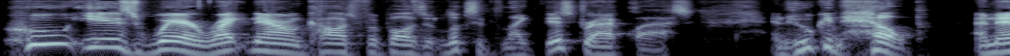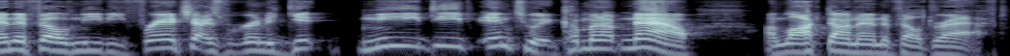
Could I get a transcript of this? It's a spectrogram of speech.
Who is where right now in college football as it looks at like this draft class, and who can help an NFL needy franchise? We're going to get knee deep into it coming up now on Locked On NFL Draft.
